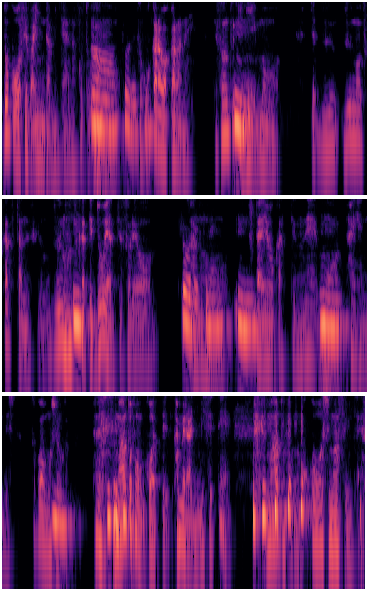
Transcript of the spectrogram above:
どこ押せばいいんだみたいなことがあもうーそうねそこからわからない。で、その時にもう、じゃあズ、ズームを使ってたんですけども、ズームを使ってどうやってそれをそうですね。うん。伝えようかっていうので、うんもう大変でした。そこは面白かった。ただスマートフォンをこうやってカメラに見せて、スマートフォンのここを押しますみたいな。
